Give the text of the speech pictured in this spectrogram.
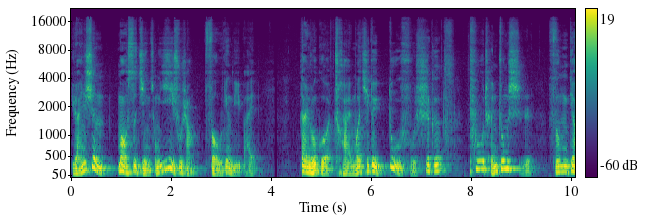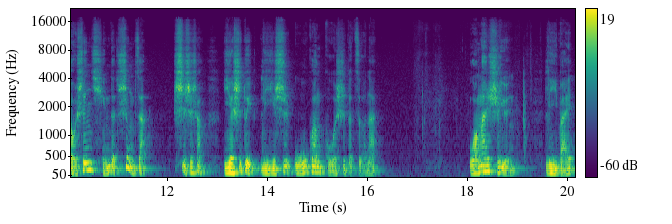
元慎貌似仅从艺术上否定李白，但如果揣摩其对杜甫诗歌铺陈忠实、风调深情的盛赞，事实上也是对李诗无关国事的责难。王安石云：“李白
